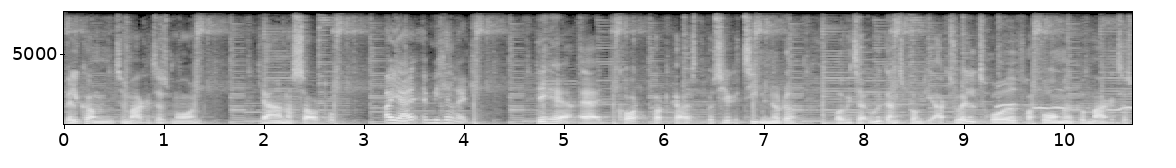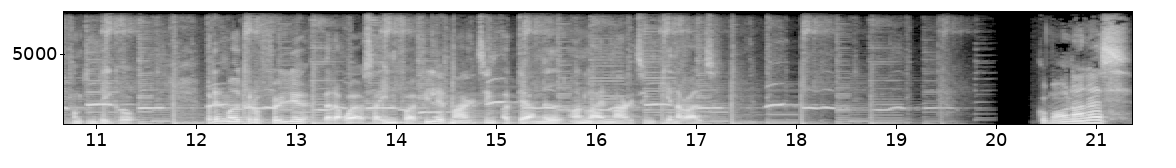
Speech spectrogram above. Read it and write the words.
Velkommen til Marketers Morgen. Jeg er Anders Sautrup. Og jeg er Michael Rik. Det her er et kort podcast på cirka 10 minutter, hvor vi tager udgangspunkt i aktuelle tråde fra forumet på marketers.dk. På den måde kan du følge, hvad der rører sig inden for affiliate marketing og dermed online marketing generelt. Godmorgen, Anders.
